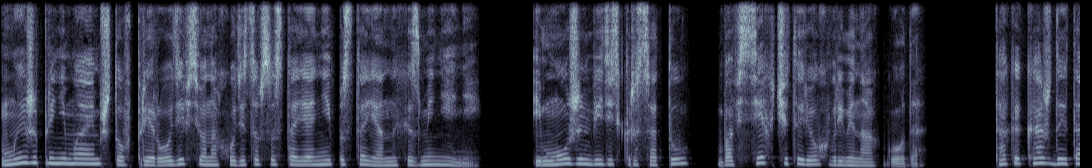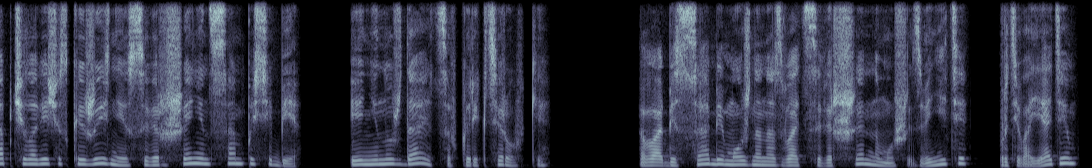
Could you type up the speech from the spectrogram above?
Мы же принимаем, что в природе все находится в состоянии постоянных изменений и можем видеть красоту во всех четырех временах года. Так и каждый этап человеческой жизни совершенен сам по себе и не нуждается в корректировке. В Абиссабе можно назвать совершенным уж, извините, противоядием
